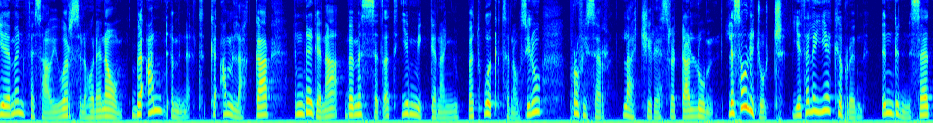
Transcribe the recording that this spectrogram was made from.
የመንፈሳዊ ወር ስለሆነ ነው። በአንድ እምነት ከአምላክ ጋር እንደገና በመሰጠት የሚገናኙበት ወቅት ነው ሲሉ ፕሮፌሰር ላቺር ያስረዳሉ። ለሰው ልጆች የተለየ ክብርን እንድንሰጥ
